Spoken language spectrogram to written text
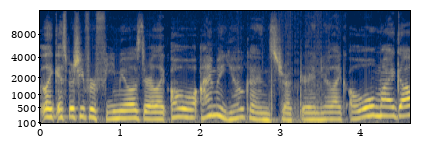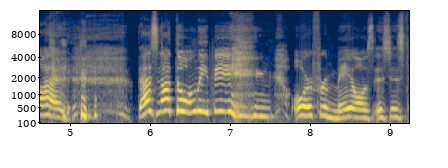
like, especially for females, they're like, oh, I'm a yoga instructor. And you're like, oh my God, that's not the only thing. Or for males, it's just,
